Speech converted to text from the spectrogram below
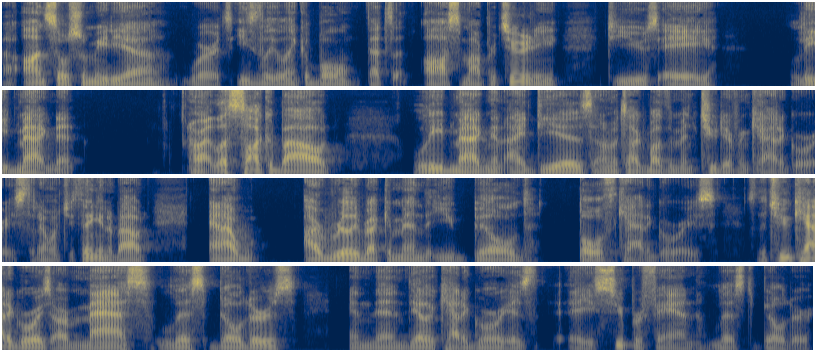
uh, on social media where it's easily linkable that's an awesome opportunity to use a lead magnet all right let's talk about lead magnet ideas. And I'm going to talk about them in two different categories that I want you thinking about. And I, I really recommend that you build both categories. So the two categories are mass list builders. And then the other category is a super fan list builder.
